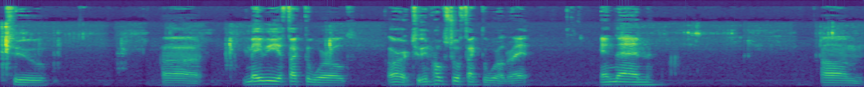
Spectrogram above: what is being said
to uh, maybe affect the world, or to in hopes to affect the world, right? And then, um,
